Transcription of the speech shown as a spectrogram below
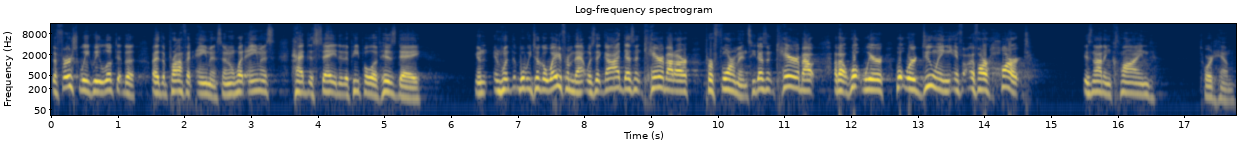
The first week we looked at the, at the prophet Amos and what Amos had to say to the people of his day. And, and what, what we took away from that was that God doesn't care about our performance. He doesn't care about, about what, we're, what we're doing if, if our heart is not inclined toward Him.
